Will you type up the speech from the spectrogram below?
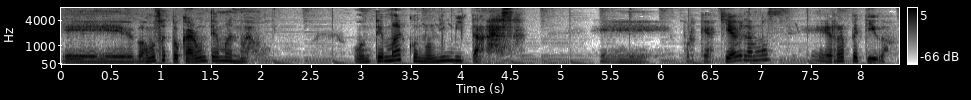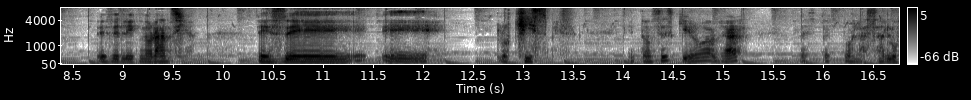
eh, vamos a tocar un tema nuevo. Un tema con una invitadaza. Eh, porque aquí hablamos, he repetido, desde la ignorancia, desde eh, los chismes. Entonces quiero hablar respecto a la salud.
